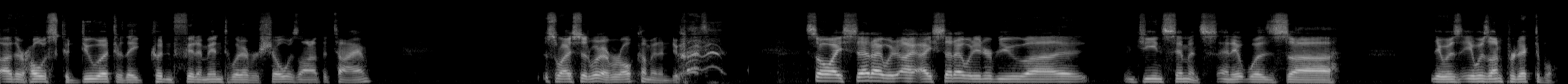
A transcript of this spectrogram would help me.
other host could do it, or they couldn't fit him into whatever show was on at the time. So I said, whatever, I'll come in and do it. so I said I would. I, I said I would interview uh, Gene Simmons, and it was uh, it was it was unpredictable.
